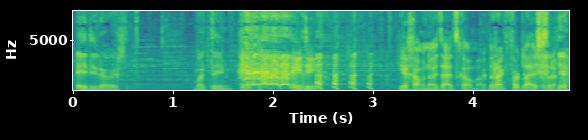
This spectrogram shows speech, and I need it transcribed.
Edino is het. Martien. Hey, die. Hier gaan we nooit uitkomen. Bedankt voor het luisteren. Ja.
